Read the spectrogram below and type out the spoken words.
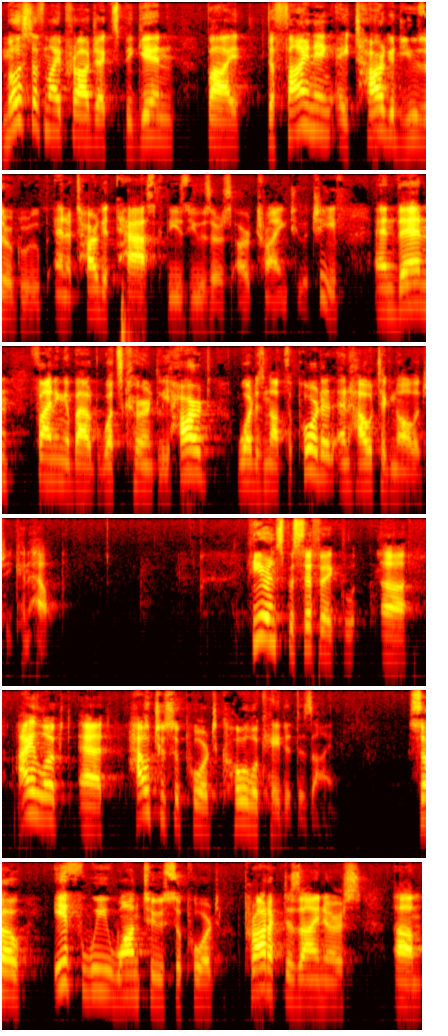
most of my projects begin by defining a target user group and a target task these users are trying to achieve, and then finding about what's currently hard, what is not supported, and how technology can help. Here in specific, uh, I looked at how to support co-located design. So if we want to support product designers, um,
